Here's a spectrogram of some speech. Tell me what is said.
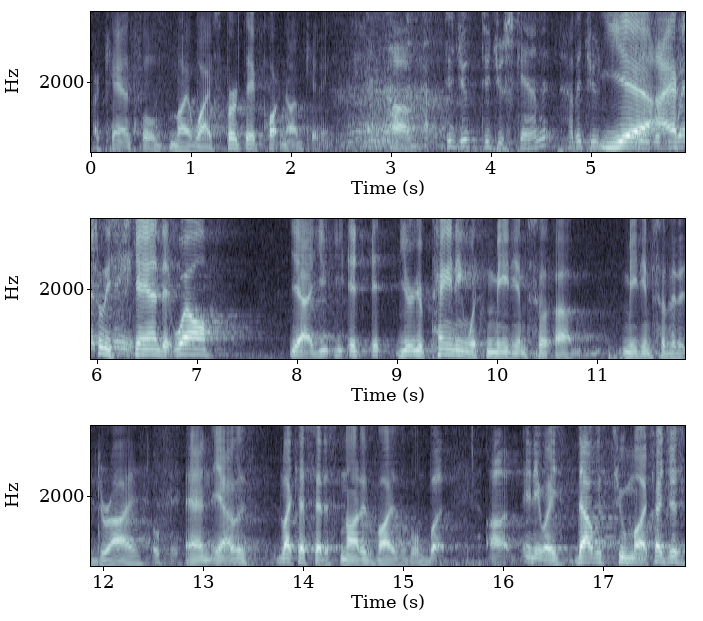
I canceled my wife's birthday party. No, I'm kidding. Did you, did you scan it? How did you? Yeah, I actually scanned it. Well, yeah, you, you- it, it, you're, you're painting with medium so, um, medium so that it dries. Okay. And yeah, it was like I said, it's not advisable. But uh, anyways, that was too much. I just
